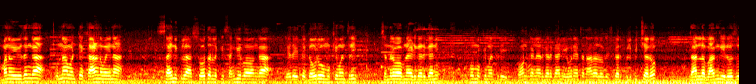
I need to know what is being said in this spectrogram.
మనం ఈ విధంగా ఉన్నామంటే కారణమైన సైనికుల సోదరులకి సంఘీభావంగా ఏదైతే గౌరవ ముఖ్యమంత్రి చంద్రబాబు నాయుడు గారు కానీ ఉప ముఖ్యమంత్రి పవన్ కళ్యాణ్ గారు కానీ యువనేత నారా లోకేష్ గారు పిలిపించారో దానిలో భాగంగా ఈరోజు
